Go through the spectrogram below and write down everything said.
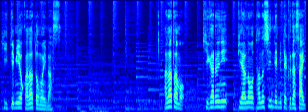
弾いてみようかなと思います。あなたも気軽にピアノを楽しんでみてください。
